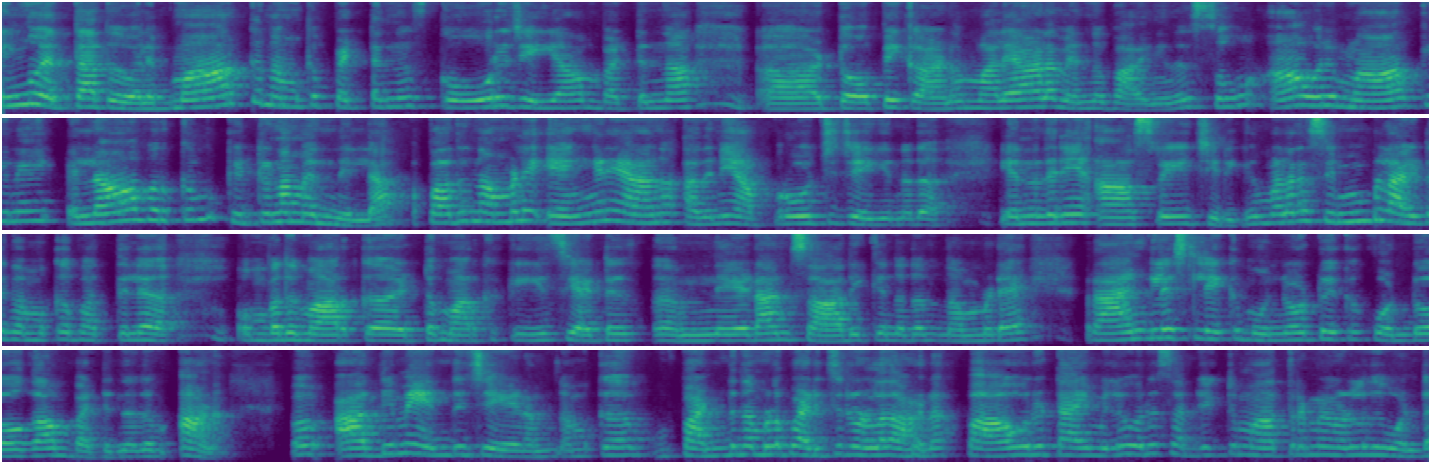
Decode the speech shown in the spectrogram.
എങ്ങും എത്താത്തതുപോലെ മാർക്ക് നമുക്ക് പെട്ടെന്ന് സ്കോർ ചെയ്യാൻ പറ്റുന്ന ടോപ്പിക്കാണ് മലയാളം എന്ന് പറയുന്നത്. സോ ആ ഒരു മാർക്കിനെ എല്ലാവർക്കും കിട്ടണമെന്നില്ല. അപ്പൊ അത് നമ്മൾ എങ്ങനെയാണ് അതിനെ അപ്രോച്ച് ചെയ്യുന്നത് എന്നതിനെ ആശ്രയിച്ചിരിക്കും. വളരെ സിമ്പിൾ ആയിട്ട് നമുക്ക് പത്തിൽ ഒമ്പത് മാർക്ക് എട്ട് മാർക്ക് ഈസി ആയിട്ട് നേടാൻ സാധിക്കുന്നതും നമ്മുടെ റാങ്ക് ലിസ്റ്റിലേക്ക് മുന്നോട്ടേക്ക് കൊണ്ടുപോകാൻ പറ്റുന്നതും ആണ്. അപ്പം ആദ്യമേ എന്ത് ചെയ്യണം? നമുക്ക് പണ്ട് നമ്മൾ പഠിച്ചിട്ടുള്ളതാണ്. അപ്പൊ ആ ഒരു ടൈമിൽ ഒരു സബ്ജക്ട് മാത്രമേ ഉള്ളത് കൊണ്ട്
